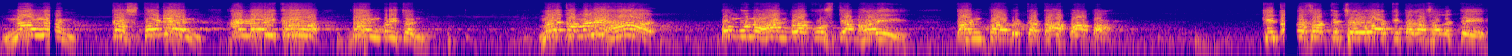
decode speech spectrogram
nangan kustodian Amerika dan Britain. Mereka melihat pembunuhan berlaku setiap hari tanpa berkata apa-apa. Kita rasa kecewa, kita rasa letih.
